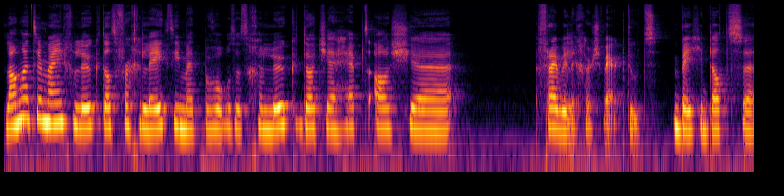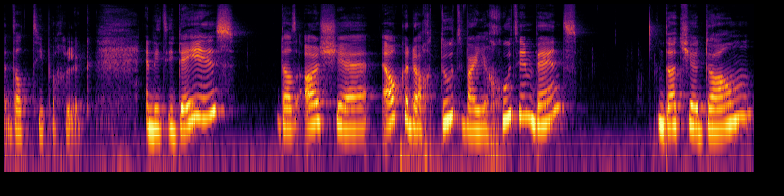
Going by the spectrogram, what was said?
lange termijn geluk, dat vergeleek hij met bijvoorbeeld het geluk dat je hebt als je vrijwilligerswerk doet. Een beetje dat, dat type geluk. En het idee is dat als je elke dag doet waar je goed in bent, dat je dan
